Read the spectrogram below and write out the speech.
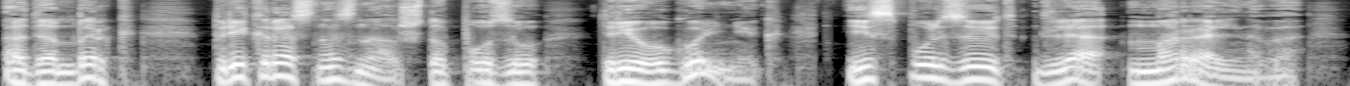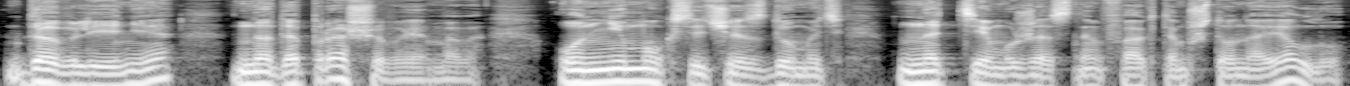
Адамберг прекрасно знал, что позу «треугольник» используют для морального давления на допрашиваемого. Он не мог сейчас думать над тем ужасным фактом, что Наэллу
